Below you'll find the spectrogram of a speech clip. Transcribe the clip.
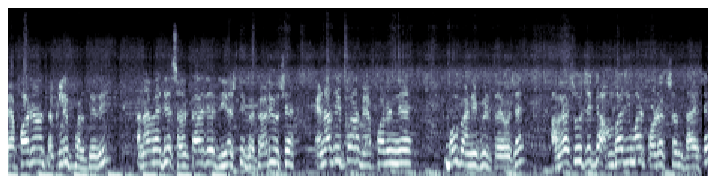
વેપારીઓને તકલીફ પડતી હતી. અને હવે જે સરકારે જે જીએસટી ઘટાડ્યું છે, એનાથી પણ વેપારીને બહુ બેનિફિટ થયો છે. હવે શું છે કે અંબાજીમાં પ્રોડક્શન થાય છે.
